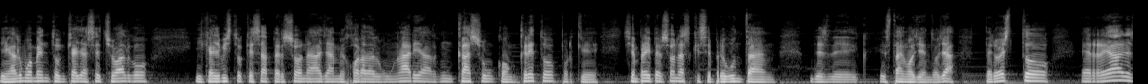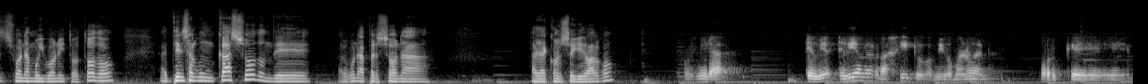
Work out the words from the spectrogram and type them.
en algún momento en que hayas hecho algo y que hayas visto que esa persona haya mejorado algún área, algún caso concreto, porque siempre hay personas que se preguntan desde que están oyendo ya, pero esto es real, suena muy bonito todo. ¿Tienes algún caso donde alguna persona haya conseguido algo? Pues mira, te voy, a hablar bajito, amigo Manuel, porque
